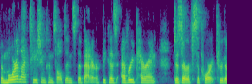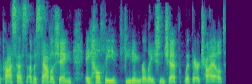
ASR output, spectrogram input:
The more lactation consultants, the better, because every parent deserves support through the process of establishing a healthy feeding relationship with their child.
